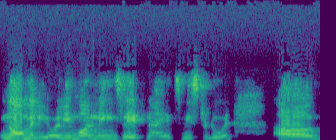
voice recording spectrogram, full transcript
normally early mornings late nights we used to do it. Uh,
